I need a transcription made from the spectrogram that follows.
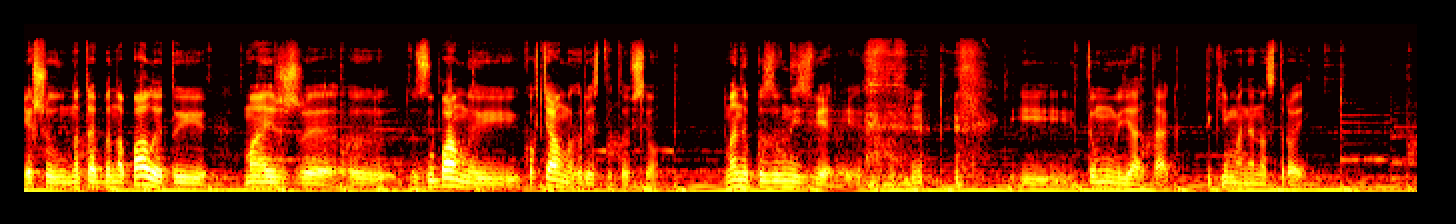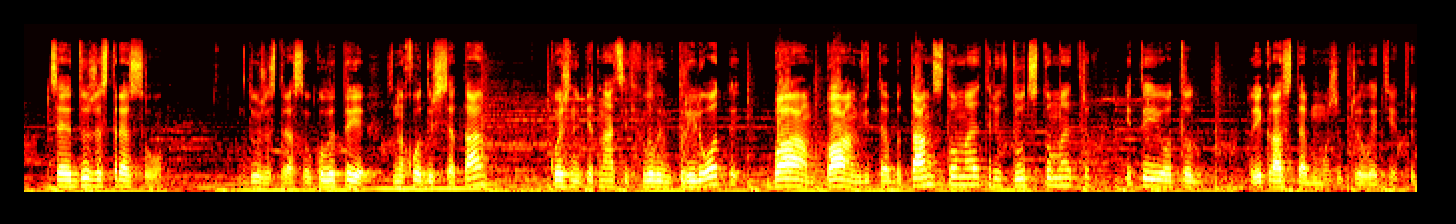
Якщо на тебе напали, ти маєш е, е, зубами і когтями гризти то все. У мене позивний звір. І тому я так, такий в мене настрой. Це дуже стресово. Дуже стресово. Коли ти знаходишся там, кожні 15 хвилин прильоти, бам-бам, від тебе там 100 метрів, тут 100 метрів, і ти от, якраз в тебе може прилетіти.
